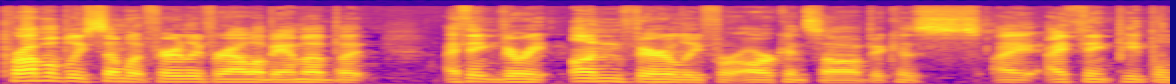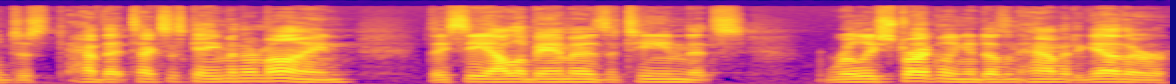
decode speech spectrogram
Probably somewhat fairly for Alabama, but I think very unfairly for Arkansas because I, I think people just have that Texas game in their mind. They see Alabama as a team that's really struggling and doesn't have it together.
